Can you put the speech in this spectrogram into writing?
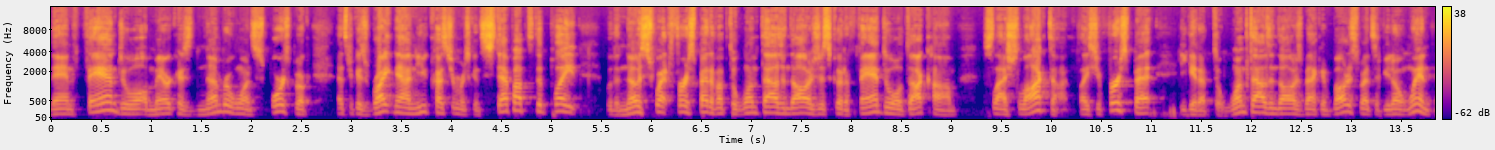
than FanDuel, America's number one sports book. That's because right now, new customers can step up to the plate with a no sweat first bet of up to $1,000. Just go to fanduel.com slash locked on. Place your first bet. You get up to $1,000 back in bonus bets if you don't win.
